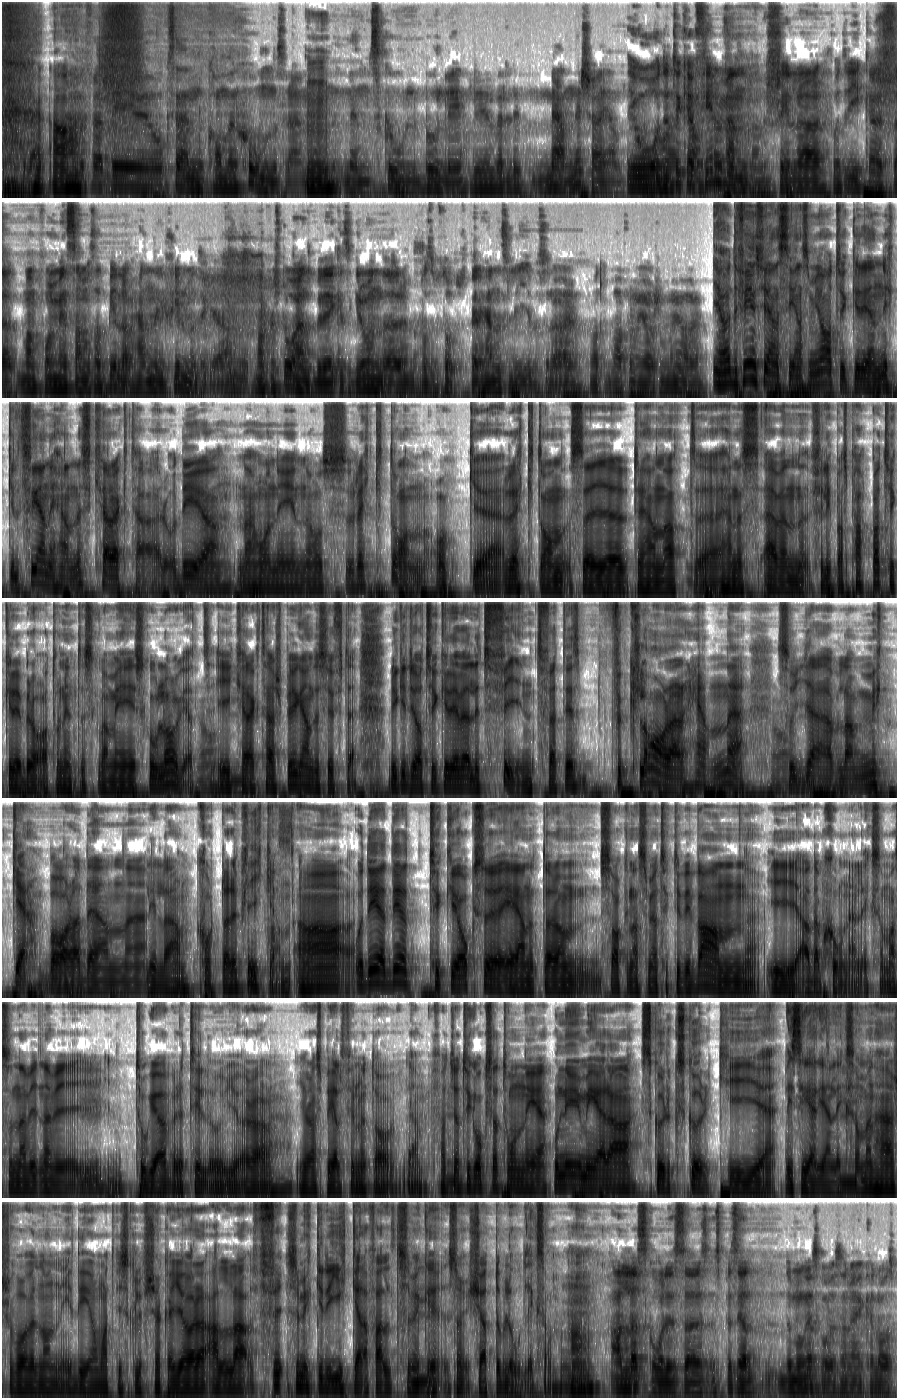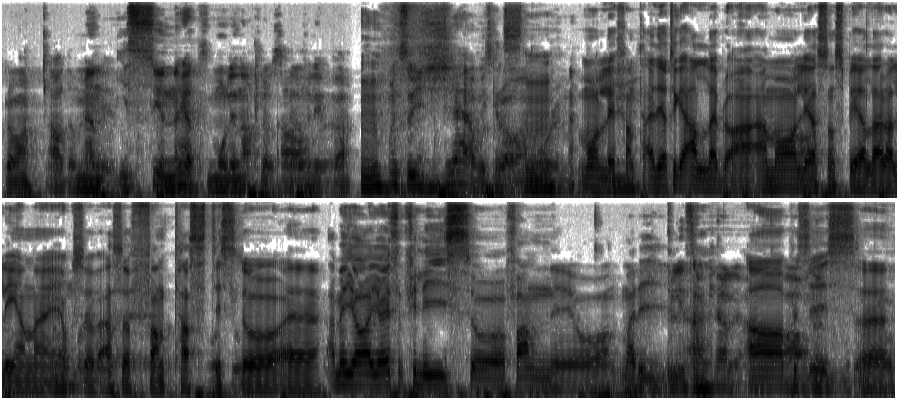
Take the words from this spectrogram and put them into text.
Ja. För att det är ju också en konvention sådär med, Mm. med en skolbully. Det är ju en väldigt människa egentligen. Jo, det tycker jag filmen skildrar på ett rikare sätt. Man får en mer sammansatt bild av henne i filmen tycker jag. Man förstår hennes bevekelsegrunder, vad som står på spel i hennes liv och sådär. Varför hon gör som hon gör. Ja, det finns ju en scen som jag tycker är en nyckelscen i hennes karaktär och det är när hon är inne hos rektorn och eh, rektorn säger till henne att eh, hennes, även Filippas pappa tycker det är bra att hon inte ska vara med i skollaget i karaktärsbyggande syfte. Vilket jag tycker är väldigt fint för att det förklarar henne så jävla mycket, bara den eh, lilla korta repliken. Ja, och det, det tycker jag också är en av de sakerna som jag tyckte vi vann i adaptionen. Liksom. Alltså när vi, när vi tog över det till att göra, göra spelfilm av det. För att jag tycker också att hon är, hon är ju mera skurk-skurk i, i serien. Liksom. Men här så var väl någon idé om att vi skulle försöka göra alla, så mycket det gick i alla fall, så mycket som kött och blod. Liksom. Ja. Alla skådisar, speciellt de unga skådisarna, är kalasbra. Ja, de är- Men i synnerhet Molly Nuttall som spelar Ja, hon Filippa. Hon är så jävligt bra. Mm. Molly är fantastisk. Jag tycker alla är bra. Amalia som spelar Alena är också alltså, fantastiskt. Och, eh, ja, men jag, jag är så Felice och Fanny och Marie. Felicia Eh, Mikael, ja. Ja, är precis. bra Eh.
